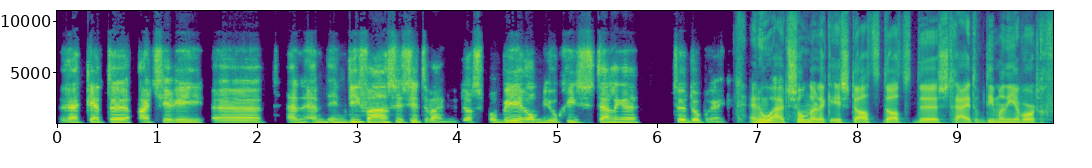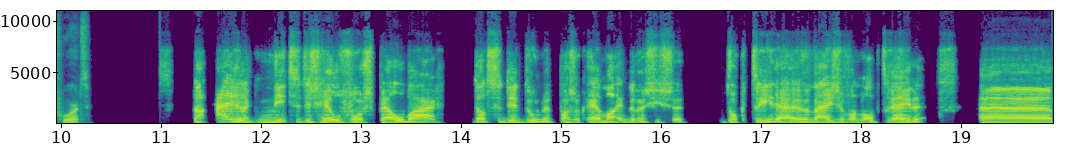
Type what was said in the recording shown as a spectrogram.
raketten, artillerie. Uh, en, en in die fase zitten wij nu. Dat ze proberen om die Oekraïnse stellingen te doorbreken. En hoe uitzonderlijk is dat, dat de strijd op die manier wordt gevoerd? Nou, eigenlijk niet. Het is heel voorspelbaar dat ze dit doen. Het past ook helemaal in de Russische doctrine, hè, hun wijze van optreden. Uh,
